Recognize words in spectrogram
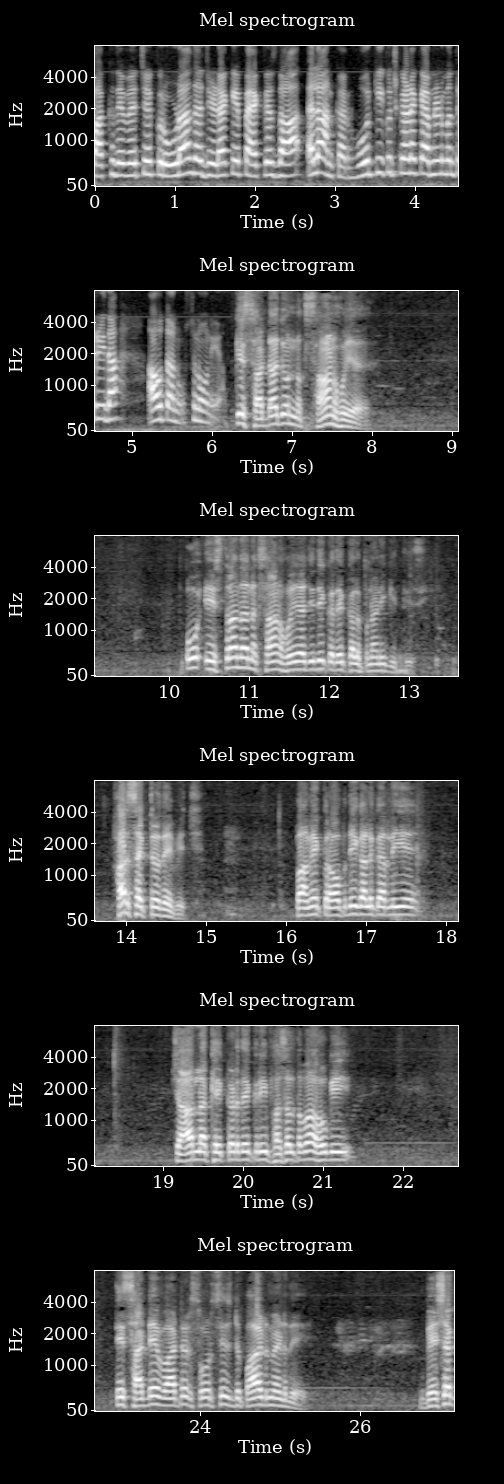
ਪੱਖ ਦੇ ਵਿੱਚ ਕਰੋੜਾਂ ਦਾ ਜਿਹੜਾ ਕਿ ਪੈਕੇਜ ਦਾ ਐਲਾਨ ਕਰਨ। ਹੋਰ ਕੀ ਕੁਝ ਕਹਿਣਾ ਕੈਬਨਿਟ ਮੰਤਰੀ ਦਾ ਆਓ ਤੁਹਾਨੂੰ ਸੁਣਾਉਂਦੇ ਹਾਂ। ਕਿ ਸਾਡਾ ਜੋ ਨੁਕਸਾਨ ਹੋਇਆ ਹੈ ਉਹ ਇਸ ਤਰ੍ਹਾਂ ਦਾ ਨੁਕਸਾਨ ਹੋਇਆ ਜਿਹਦੀ ਕਦੇ ਕਲਪਨਾ ਨਹੀਂ ਕੀਤੀ ਸੀ। ਹਰ ਸੈਕਟਰ ਦੇ ਵਿੱਚ। ਭਾਵੇਂ ਕ੍ਰੌਪ ਦੀ ਗੱਲ ਕਰ ਲਈਏ 4 ਲੱਖ ਏਕੜ ਦੇ ਕਰੀਬ ਫਸਲ ਤਬਾਹ ਹੋ ਗਈ ਤੇ ਸਾਡੇ ਵਾਟਰ ਰਿਸੋਰਸਸ ਡਿਪਾਰਟਮੈਂਟ ਦੇ ਬੇਸ਼ੱਕ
